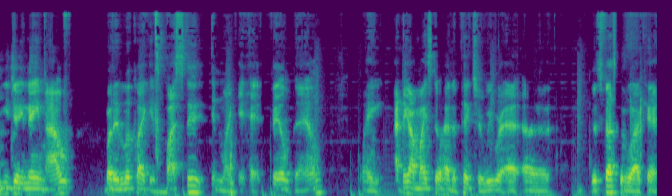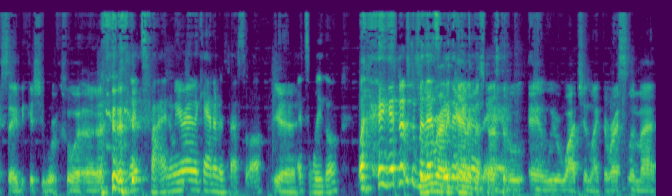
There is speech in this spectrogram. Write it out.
DJ name out, but it looked like it busted and like it had fell down. Like I think I might still have the picture. We were at uh this festival I can't say because she works for uh It's fine. We were at a cannabis festival. Yeah. It's legal. Like, so we were at a cannabis festival and we were watching like the wrestling match,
